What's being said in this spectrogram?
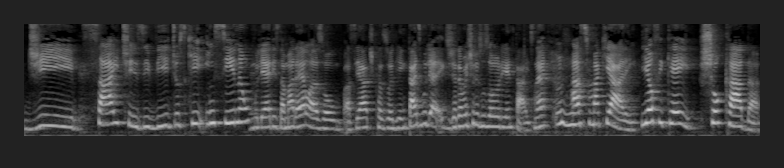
de sites e vídeos que ensinam mulheres amarelas ou asiáticas, orientais, mulheres, geralmente eles usam orientais, né? Uhum. A se maquiarem. E eu fiquei chocada,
